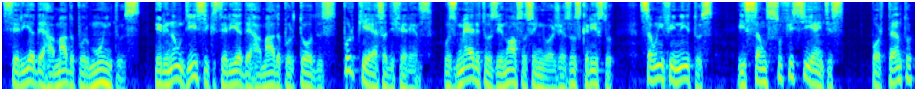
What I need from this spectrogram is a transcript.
seria derramado por muitos. Ele não disse que seria derramado por todos. Por que essa diferença? Os méritos de nosso Senhor Jesus Cristo são infinitos e são suficientes, portanto,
